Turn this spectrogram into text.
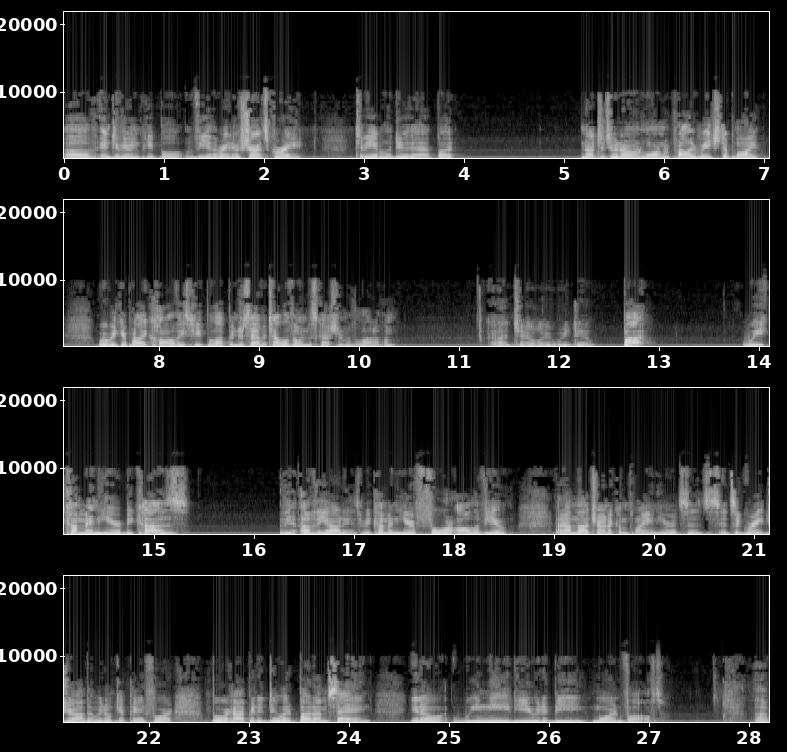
of interviewing people via the radio. Sure, it's great to be able to do that, but not to toot our own horn, we probably reached a point where we could probably call these people up and just have a telephone discussion with a lot of them. Uh, generally, we do. But we come in here because the, of the audience. We come in here for all of you, and I'm not trying to complain here. It's it's it's a great job that we don't get paid for, but we're happy to do it. But I'm saying, you know, we need you to be more involved. Uh,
